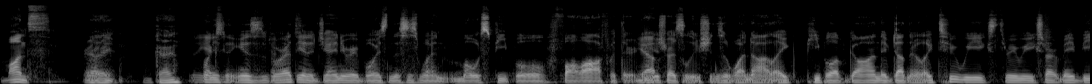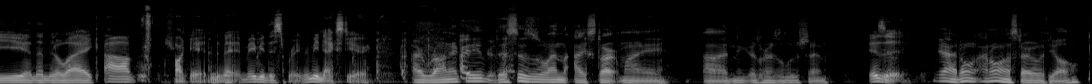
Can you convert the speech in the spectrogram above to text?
month. Really. Right. Okay. Funny thing is, is we're at the end of January, boys, and this is when most people fall off with their New Year's resolutions and whatnot. Like people have gone, they've done their like two weeks, three weeks, or it may be, and then they're like, ah, fuck it, May- maybe this spring, maybe next year. Ironically, this is when I start my uh, New Year's resolution. Is it? Yeah, I don't. I don't want to start with y'all.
